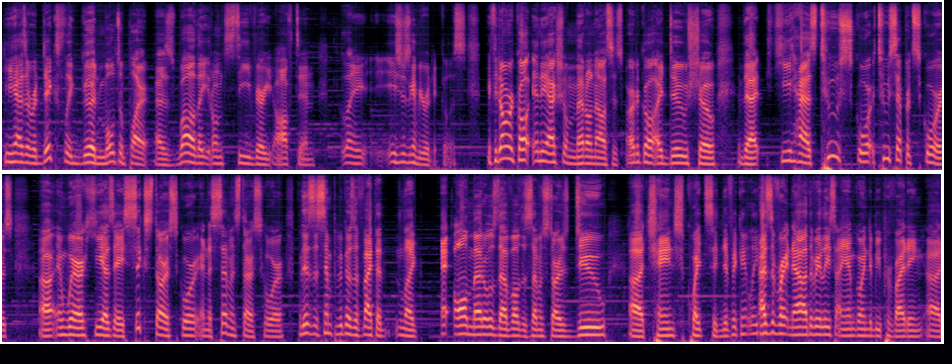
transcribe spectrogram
he has a ridiculously good multiplier as well that you don't see very often like he's just gonna be ridiculous. If you don't recall, in the actual medal analysis article, I do show that he has two score, two separate scores, uh, and where he has a six-star score and a seven-star score. This is simply because of the fact that like all medals that involve the seven stars do uh, change quite significantly. As of right now, at the release, I am going to be providing uh,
